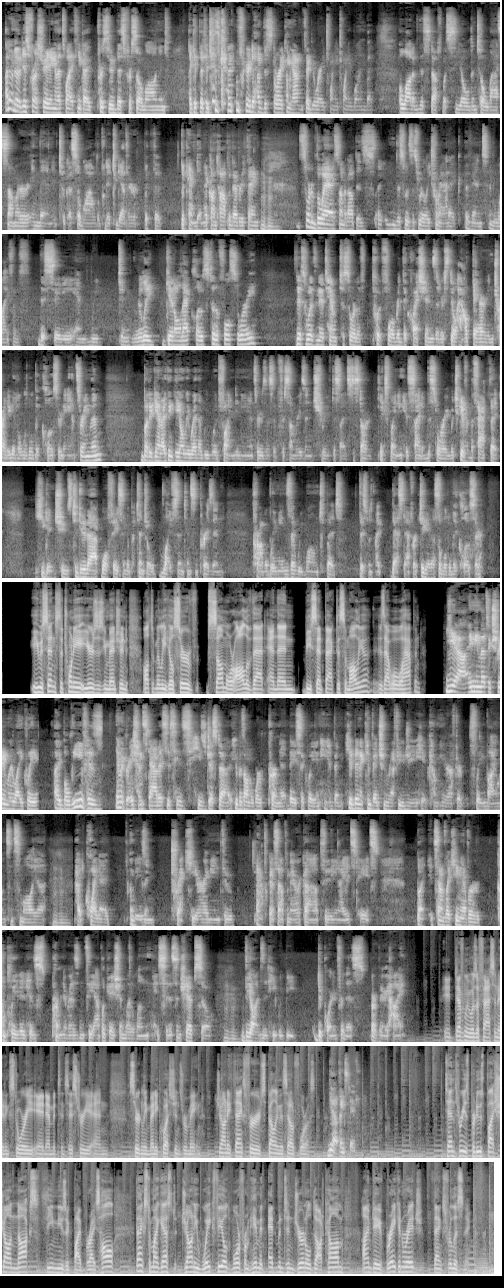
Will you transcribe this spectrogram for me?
I don't know. It is frustrating, and that's why I think I pursued this for so long. And I get that it is kind of weird to have this story coming out in February 2021, but a lot of this stuff was sealed until last summer, and then it took us a while to put it together with the, the pandemic on top of everything. Mm-hmm sort of the way I sum it up is uh, this was this really traumatic event in the life of this city, and we didn't really get all that close to the full story. This was an attempt to sort of put forward the questions that are still out there and try to get a little bit closer to answering them. But again, I think the only way that we would find any answers is if for some reason Sharif decides to start explaining his side of the story, which, given the fact that he didn't choose to do that while facing a potential life sentence in prison, probably means that we won't, but this was my best effort to get us a little bit closer. He was sentenced to 28 years, as you mentioned. Ultimately, he'll serve some or all of that and then be sent back to Somalia. Is that what will happen? Yeah, I mean, that's extremely likely. I believe his immigration status is his he's just uh, he was on a work permit basically and he had been he had been a convention refugee he had come here after fleeing violence in somalia mm-hmm. had quite a amazing trek here i mean through Africa, South America, up through the United States. But it sounds like he never completed his permanent residency application, let alone his citizenship. So mm-hmm. the odds that he would be deported for this are very high. It definitely was a fascinating story in Edmonton's history, and certainly many questions remain. Johnny, thanks for spelling this out for us. Yeah, thanks, Dave. 10 3 is produced by Sean Knox, theme music by Bryce Hall. Thanks to my guest, Johnny Wakefield. More from him at edmontonjournal.com. I'm Dave Breakenridge. Thanks for listening.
